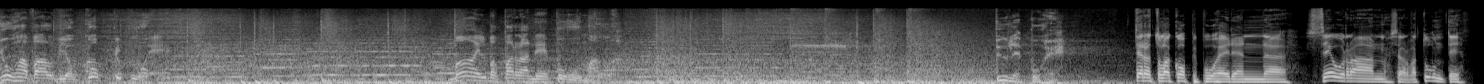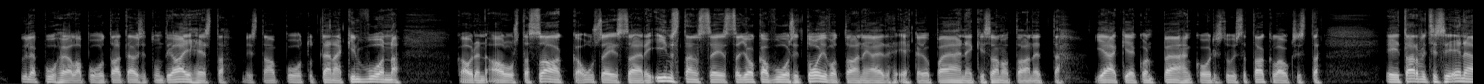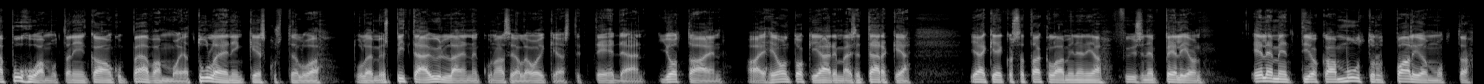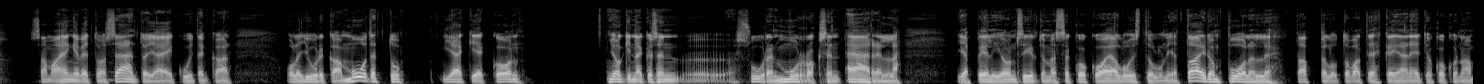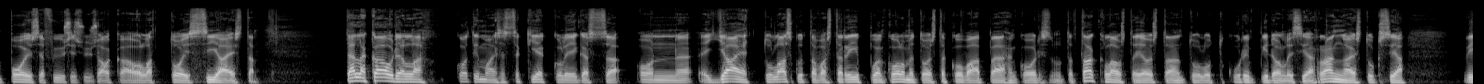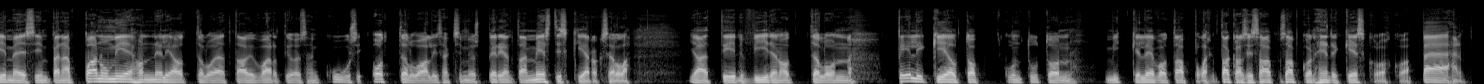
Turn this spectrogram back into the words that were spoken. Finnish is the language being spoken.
Juha Valvion koppipuhe. Maailma paranee puhumalla. Yle Puhe. Tervetuloa koppipuheiden äh, seuraan. Seuraava tunti Yle Puheella puhutaan täysitunti aiheesta, mistä on puhuttu tänäkin vuonna kauden alusta saakka useissa eri instansseissa. Joka vuosi toivotaan ja ehkä jopa ääneenkin sanotaan, että jääkiekon päähän kohdistuvista taklauksista ei tarvitsisi enää puhua, mutta niin kauan kuin päävammoja tulee, niin keskustelua tulee myös pitää yllä ennen kuin asialle oikeasti tehdään jotain. Aihe on toki äärimmäisen tärkeä. Jääkiekossa taklaaminen ja fyysinen peli on elementti, joka on muuttunut paljon, mutta sama hengenveton sääntöjä ei kuitenkaan ole juurikaan muutettu. Jääkiekko on jonkinnäköisen suuren murroksen äärellä ja peli on siirtymässä koko ajan luistelun ja taidon puolelle. Tappelut ovat ehkä jääneet jo kokonaan pois ja fyysisyys alkaa olla toissijaista. Tällä kaudella kotimaisessa kiekkoliigassa on jaettu laskuttavasta riippuen 13 kovaa päähän kohdistunutta taklausta, joista on tullut kurinpidollisia rangaistuksia. Viimeisimpänä Panu Miehon neljä ottelua ja Taavi Vartioisen kuusi ottelua. Lisäksi myös perjantain mestiskierroksella jaettiin viiden ottelun pelikielto, kun Tuton Mikke Levo tapla, takasi Sapkon Henri Keskolohkoa päähän.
